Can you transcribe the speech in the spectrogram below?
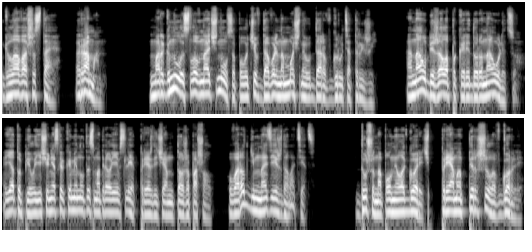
Глава шестая. Роман. Моргнул и словно очнулся, получив довольно мощный удар в грудь от рыжей. Она убежала по коридору на улицу. Я тупил еще несколько минут и смотрел ей вслед, прежде чем тоже пошел. У ворот гимназии ждал отец. Душу наполнила горечь, прямо першила в горле,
